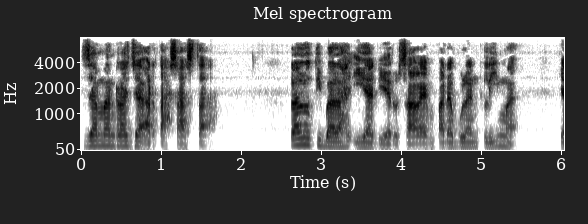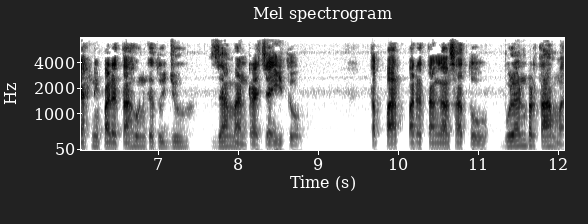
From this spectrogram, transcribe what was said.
zaman Raja Artahsasta. Lalu tibalah ia di Yerusalem pada bulan kelima, yakni pada tahun ketujuh, zaman Raja itu. Tepat pada tanggal satu, bulan pertama,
